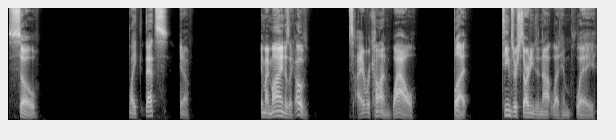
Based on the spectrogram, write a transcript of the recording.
So, like that's you know, in my mind, I was like, oh, Xayah Rakan, wow, but teams are starting to not let him play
